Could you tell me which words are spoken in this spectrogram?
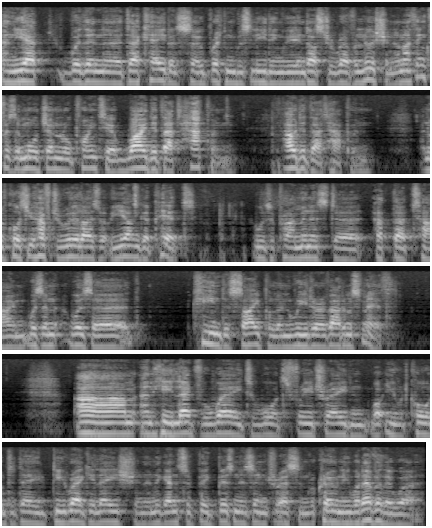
And yet, within a decade or so, Britain was leading the Industrial Revolution. And I think there's a more general point here. Why did that happen? How did that happen? And of course, you have to realize that the younger Pitt, who was a prime minister at that time, was, an, was a keen disciple and reader of Adam Smith. Um, and he led the way towards free trade and what you would call today deregulation and against the big business interests and crony, whatever they were.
